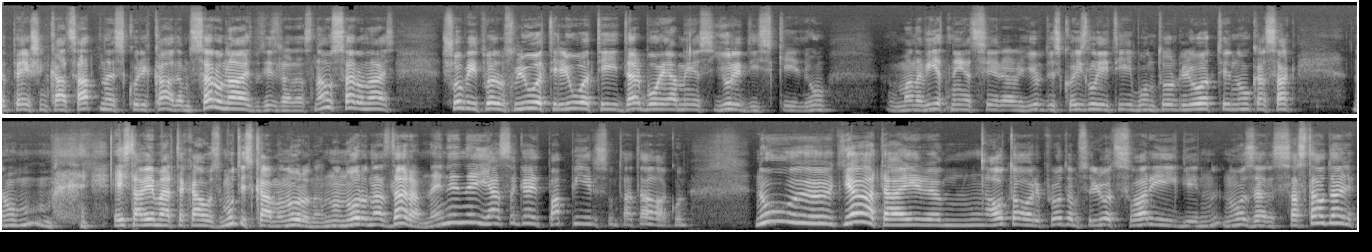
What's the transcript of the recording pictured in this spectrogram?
ka pēkšņi kāds atnes, kur ir kādam sarunājis, bet izrādās nav sarunājis. Šobrīd, protams, ļoti, ļoti darbojamies juridiski. Nu, mana vietniece ir ar juridisko izglītību un tur ļoti, nu, kā saka, Nu, es tā vienmēr tā kā uz mutiskām norunām, nu, norunāts daram, nē, nē, nē, jāsagaida papīrs un tā tālāk. Un, nu, jā, tā ir, um, autori, protams, ir ļoti svarīgi nozares sastāvdaļa.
